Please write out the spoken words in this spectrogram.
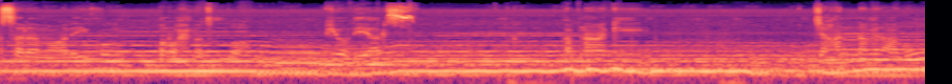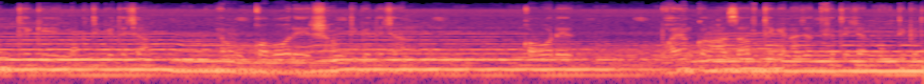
আসসালামু আলাইকুম রহমতুল্লাহ প্রিয় ভিয়ার্স আপনারা কি জাহান্নামের আগুন থেকে মুক্তি পেতে চান এবং কবরের শান্তি পেতে চান? কবরের ভয়ঙ্কর আজাব থেকে নাজাদ পেতে চান, মুক্তি পেতে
